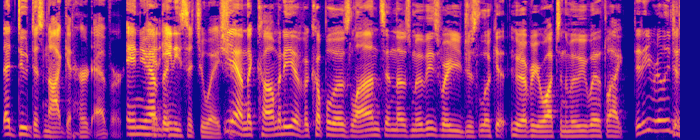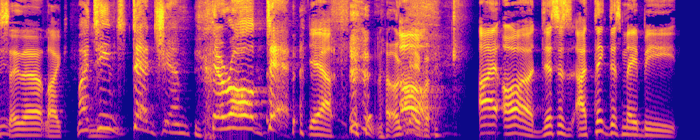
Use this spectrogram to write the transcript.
that dude does not get hurt ever, And you have in the- any situation. Yeah, and the comedy of a couple of those lines in those movies where you just look at whoever you're watching the movie with, like, did he really just say that? Like, My team's dead, Jim. They're all dead. yeah. okay, Oh, I uh, this is. I think this may be.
